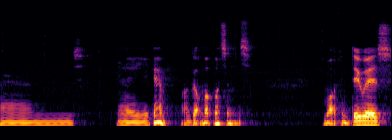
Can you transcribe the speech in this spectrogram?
And there you go, I've got my buttons. What I can do is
